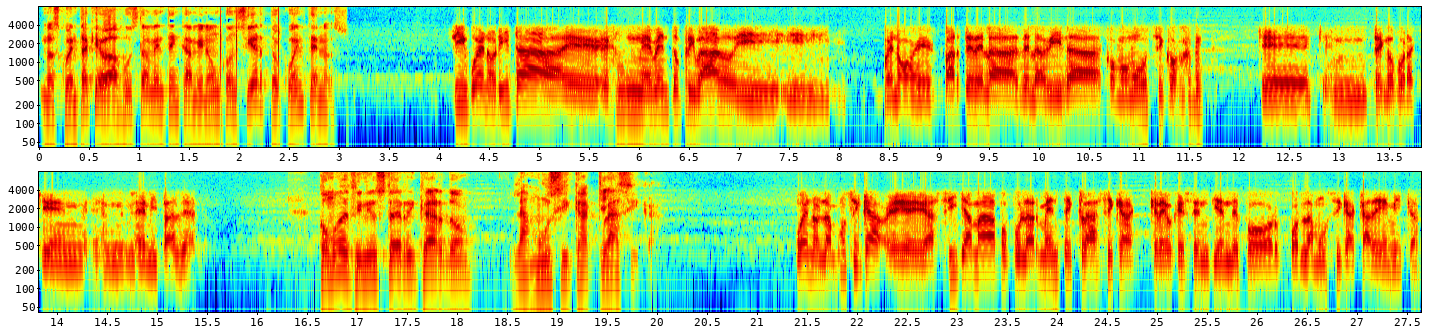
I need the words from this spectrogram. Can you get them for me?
Nos cuenta que va justamente en camino a un concierto. Cuéntenos. Sí, bueno, ahorita eh, es un evento privado y, y, bueno, es parte de la, de la vida como músico. que, que tengo por aquí en, en, en, Italia. ¿Cómo define usted, Ricardo, la música clásica? Bueno, la música eh, así llamada popularmente clásica creo que se entiende por, por la música académica.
